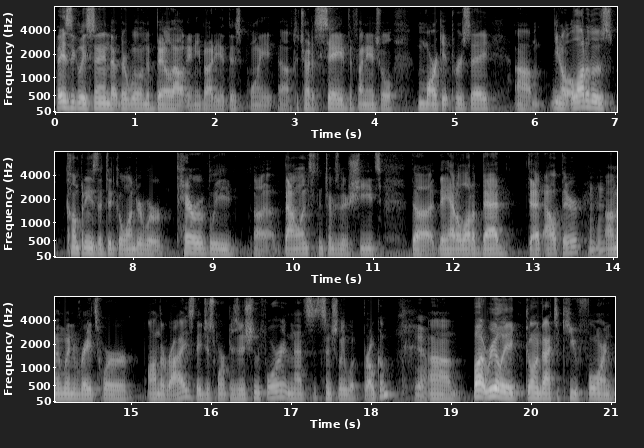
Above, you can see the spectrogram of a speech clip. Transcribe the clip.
basically saying that they're willing to bail out anybody at this point uh, to try to save the financial market per se. Um, you know, a lot of those companies that did go under were terribly uh, balanced in terms of their sheets. The, they had a lot of bad debt out there, um, and when rates were on the rise, they just weren't positioned for it, and that's essentially what broke them. Yeah. Um, but really, going back to Q4 and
